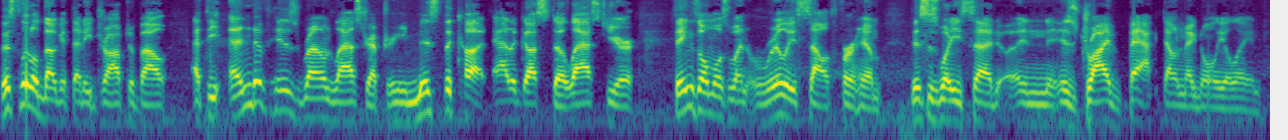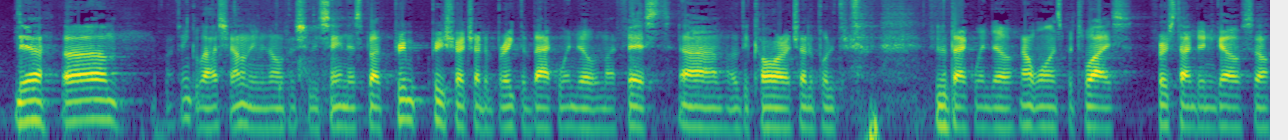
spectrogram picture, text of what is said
this little nugget that he dropped about at the end of his round last year after he missed the cut at Augusta last year. Things almost went really south for him. This is what he said in his drive back down Magnolia Lane. Yeah. Um, I think last year, I don't even know if I should be saying this, but pretty, pretty sure I tried to break the back window with my fist um, of the car. I tried to put it through, through the back window, not once, but twice. First time didn't go, so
